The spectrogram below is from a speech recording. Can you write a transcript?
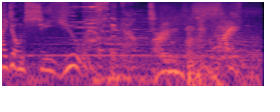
I don't see you helping out.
